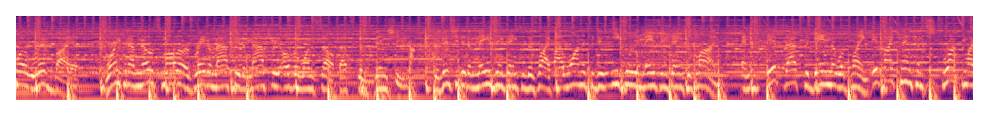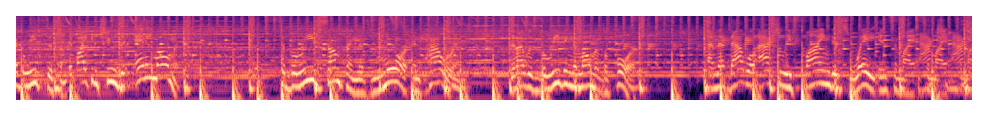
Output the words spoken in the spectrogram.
Quote, live by it. One can have no smaller or greater mastery than mastery over oneself. That's Da Vinci. Da Vinci did amazing things with his life. I wanted to do equally amazing things with mine. And if that's the game that we're playing, if I can construct my belief system, if I can choose at any moment to believe something that's more empowering than I was believing the moment before, and that that will actually find its way into my, into my action.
